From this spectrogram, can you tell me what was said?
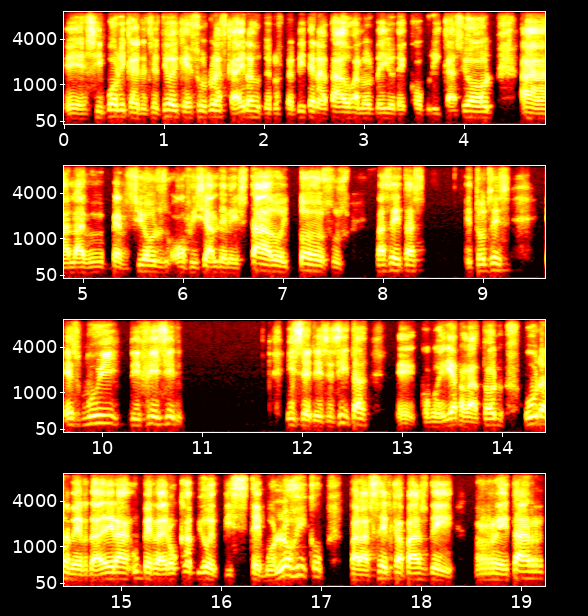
eh, simbólicas en el sentido de que son unas cadenas donde nos permiten atados a los medios de comunicación, a la versión oficial del Estado, en todas sus facetas. Entonces, es muy difícil y se necesita, eh, como diría Platón, una verdadera, un verdadero cambio epistemológico para ser capaz de retar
